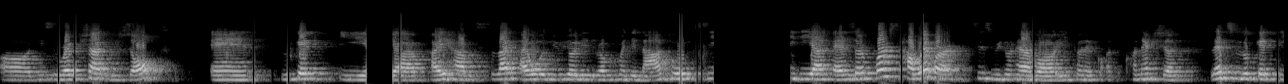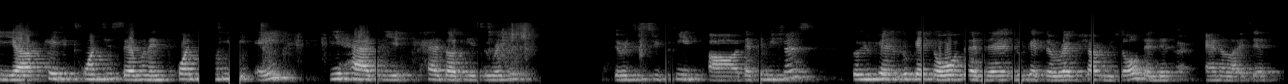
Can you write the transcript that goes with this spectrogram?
uh, this result and look at the uh, I have slide. I would usually recommend not to see the answer first. However, since we don't have an internet connection, let's look at the uh, page 27 and 28. It has it has uh, these registry, the registry key uh, definitions. So you can look at those and then look at the chart result and then analyze it.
